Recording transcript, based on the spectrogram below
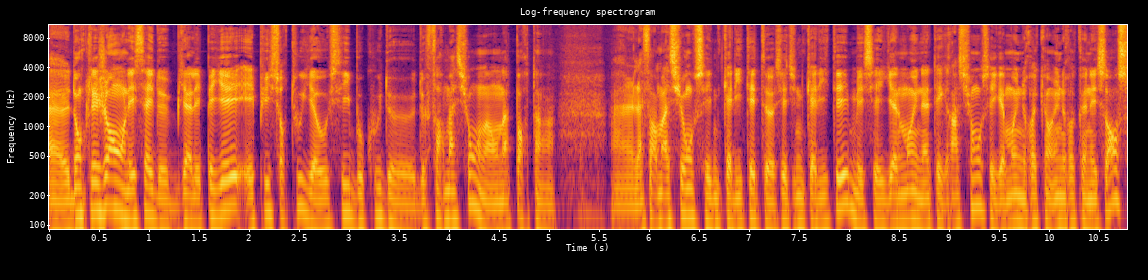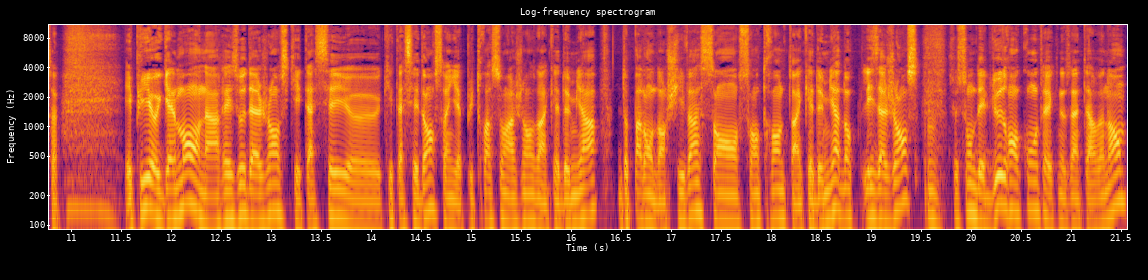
Euh, donc les gens, on essaye de bien les payer, et puis surtout il y a aussi beaucoup de, de formation. On, on apporte un, euh, la formation, c'est une qualité, c'est une qualité, mais c'est également une intégration, c'est également une, une reconnaissance. Et puis également, on a un réseau d'agences qui est assez euh, qui est assez dense. Hein. Il y a plus de 300 agences dans Academia, pardon, dans Shiva, 100, 130 dans Academia. Donc les agences, mmh. ce sont des lieux de rencontre avec nos intervenants,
